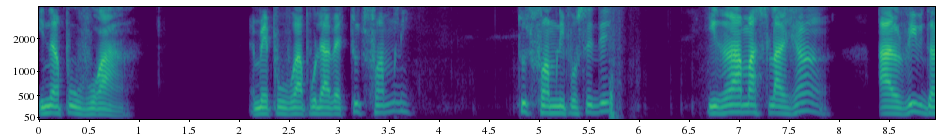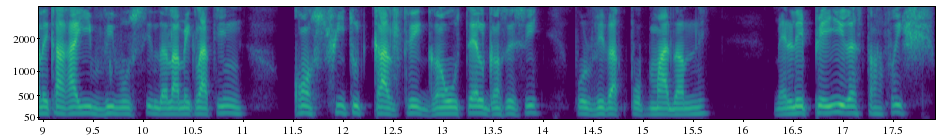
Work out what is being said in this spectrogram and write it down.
I nan pouvoar. Men pouvoar pou la vet tout fam li. Tout fòm li posède. I ramasse l'ajan, al vive dan le Karaib, vive osil dan l'Amek Latine, konstuit tout kalte, gran hotel, gran sesi, pou l'vive ak pop madame ni. Men le peyi reste an friche.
